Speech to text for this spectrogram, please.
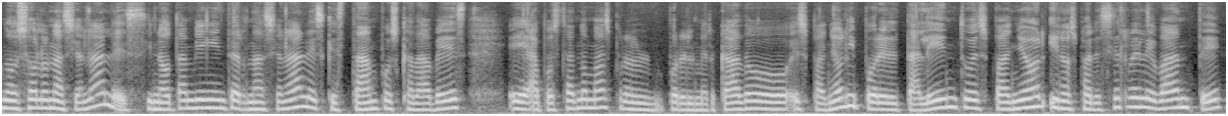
no solo nacionales, sino también internacionales, que están pues cada vez eh, apostando más por el, por el mercado español y por el talento español y nos parece relevante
